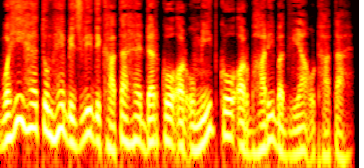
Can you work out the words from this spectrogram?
وہی ہے تمہیں بجلی دکھاتا ہے، ڈر کو اور امید کو اور بھاری بدلیاں اٹھاتا ہے۔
